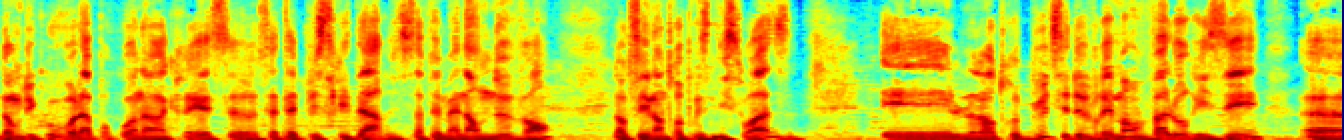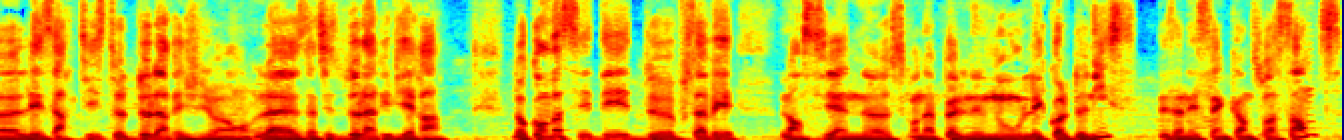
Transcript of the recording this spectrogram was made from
Donc du coup, voilà pourquoi on a créé ce- cette épicerie d'art. Ça fait maintenant 9 ans. Donc c'est une entreprise niçoise. Et notre but, c'est de vraiment valoriser euh, les artistes de la région, les artistes de la Riviera. Donc on va s'aider de, vous savez, l'ancienne, euh, ce qu'on appelle nous l'école de Nice, des années 50-60,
